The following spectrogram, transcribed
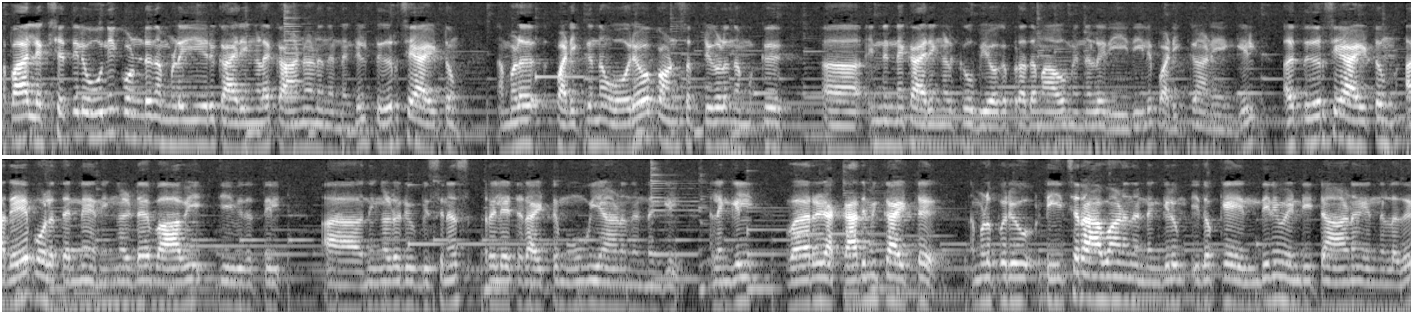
അപ്പോൾ ആ ലക്ഷ്യത്തിൽ ഊന്നിക്കൊണ്ട് നമ്മൾ ഈ ഒരു കാര്യങ്ങളെ കാണുകയാണെന്നുണ്ടെങ്കിൽ തീർച്ചയായിട്ടും നമ്മൾ പഠിക്കുന്ന ഓരോ കോൺസെപ്റ്റുകളും നമുക്ക് ഇന്നിന്ന കാര്യങ്ങൾക്ക് ഉപയോഗപ്രദമാവും എന്നുള്ള രീതിയിൽ പഠിക്കുകയാണെങ്കിൽ അത് തീർച്ചയായിട്ടും അതേപോലെ തന്നെ നിങ്ങളുടെ ഭാവി ജീവിതത്തിൽ നിങ്ങളൊരു ബിസിനസ് റിലേറ്റഡ് ആയിട്ട് മൂവ് ചെയ്യുകയാണെന്നുണ്ടെങ്കിൽ അല്ലെങ്കിൽ വേറൊരു അക്കാദമിക് ആയിട്ട് നമ്മളിപ്പോൾ ഒരു ടീച്ചർ ആവുകയാണെന്നുണ്ടെങ്കിലും ഇതൊക്കെ എന്തിനു വേണ്ടിയിട്ടാണ് എന്നുള്ളത്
